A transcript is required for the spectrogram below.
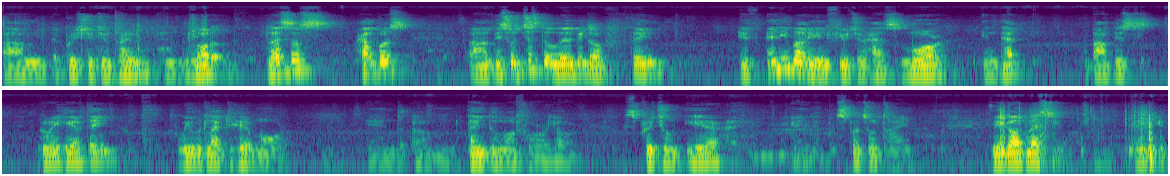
Um, appreciate your time. And the Lord bless us, help us. Uh, this was just a little bit of thing. If anybody in future has more in depth about this gray hair thing, we would like to hear more. And um, thank the Lord for your spiritual ear and your spiritual time. May God bless you. Thank you.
